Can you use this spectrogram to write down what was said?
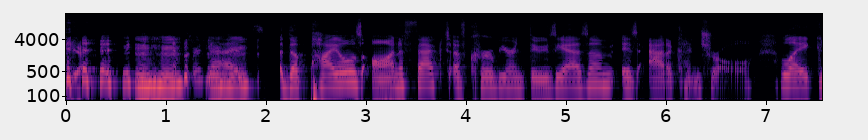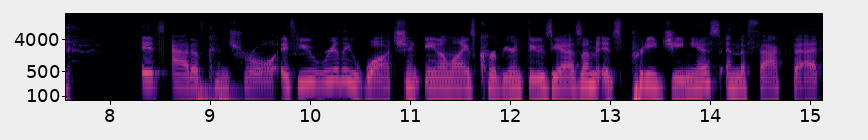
Yeah. And he Mhm, never does. mhm. the piles on effect of curb your enthusiasm is out of control like it's out of control if you really watch and analyze curb your enthusiasm it's pretty genius in the fact that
